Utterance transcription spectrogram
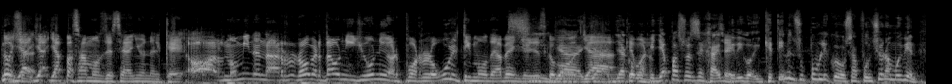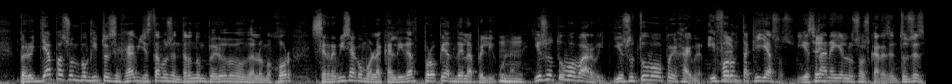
No, ya, sea, ya, ya pasamos de ese año en el que oh, nominan a Robert Downey Jr. por lo último de Avengers. Sí, es como, ya, ya, ya como bueno. que ya pasó ese hype Sí. que digo, y que tienen su público, o sea, funciona muy bien, pero ya pasó un poquito ese hype, ya estamos entrando en un periodo donde a lo mejor se revisa como la calidad propia de la película. Y eso tuvo Barbie, y eso tuvo Oppenheimer, y fueron Sí. taquillazos, y están ahí en los Oscars. Entonces,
